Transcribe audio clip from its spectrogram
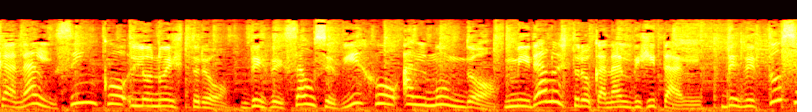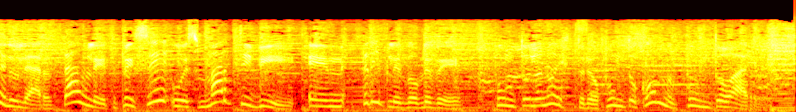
Canal 5 Lo Nuestro. Desde Sauce Viejo al mundo. Mira nuestro canal digital. Desde tu celular, tablet, PC o Smart TV. En www.lonuestro.com.ar.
